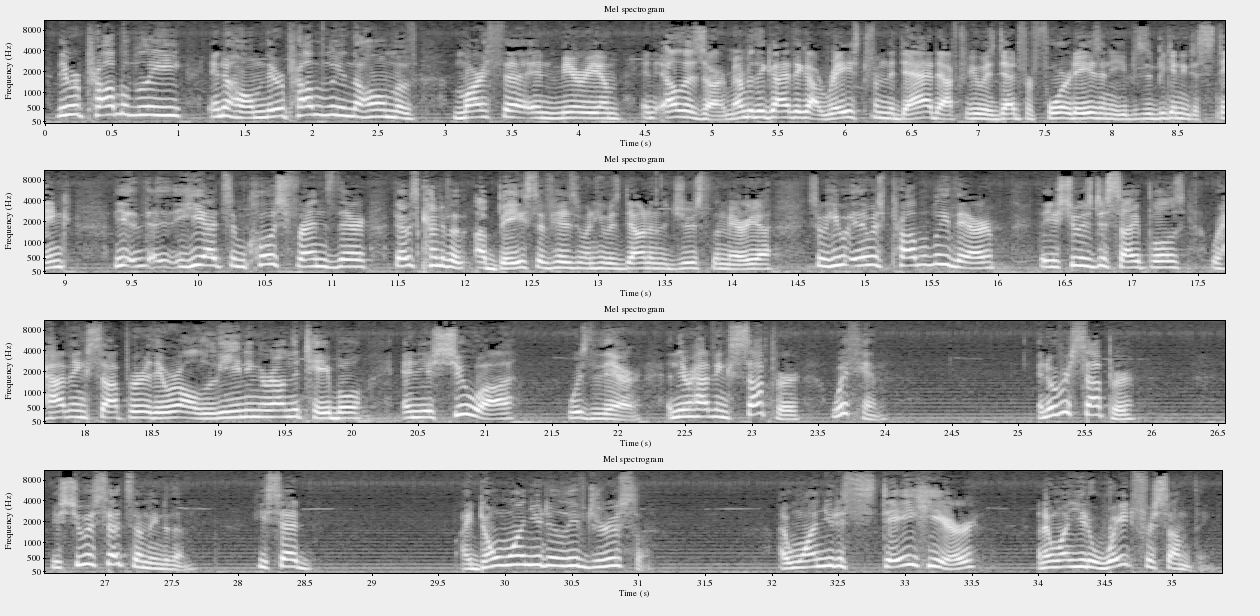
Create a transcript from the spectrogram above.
They were probably in a home. They were probably in the home of Martha and Miriam and Eleazar. Remember the guy that got raised from the dead after he was dead for four days and he was beginning to stink? He, he had some close friends there. That was kind of a, a, base of his when he was down in the Jerusalem area. So he, it was probably there that Yeshua's disciples were having supper. They were all leaning around the table, and Yeshua was there. And they were having supper with him. And over supper, Yeshua said something to them. He said, I don't want you to leave Jerusalem. I want you to stay here, and I want you to wait for something.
